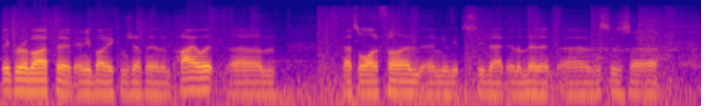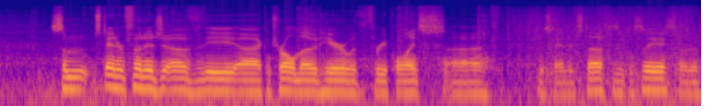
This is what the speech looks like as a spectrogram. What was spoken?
big robot that anybody can jump in and pilot. Um, that's a lot of fun, and you'll get to see that in a minute. Uh, this is uh, some standard footage of the uh, control mode here with the three points. Uh, some standard stuff, as you can see, sort of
